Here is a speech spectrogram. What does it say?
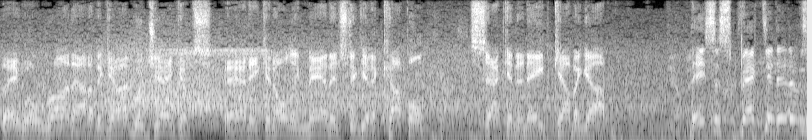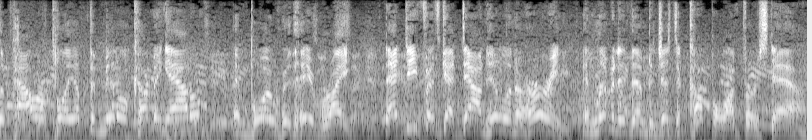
They will run out of the gun with Jacobs. And he can only manage to get a couple. Second and eight coming up. They suspected that it was a power play up the middle coming at them, and boy, were they right. That defense got downhill in a hurry and limited them to just a couple on first down.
